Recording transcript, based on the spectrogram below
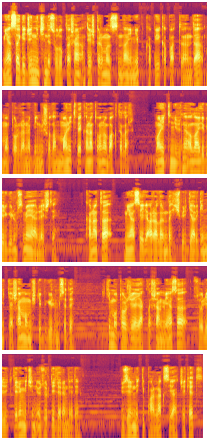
Miyasa gecenin içinde soluklaşan ateş kırmızısından inip kapıyı kapattığında motorlarına binmiş olan Manit ve Kanata ona baktılar. Manit'in yüzüne alaylı bir gülümseme yerleşti. Kanata, Miyasa ile aralarında hiçbir gerginlik yaşanmamış gibi gülümsedi. İki motorcuya yaklaşan Miyasa, söylediklerim için özür dilerim dedi. Üzerindeki parlak siyah ceket,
